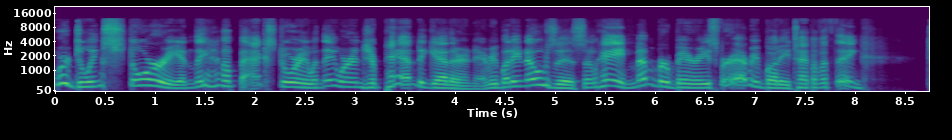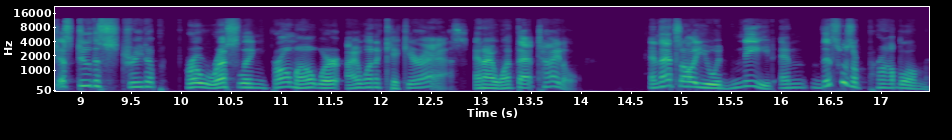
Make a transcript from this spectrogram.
we're doing story and they have a backstory when they were in Japan together and everybody knows this. So, hey, member berries for everybody type of a thing. Just do the straight up pro wrestling promo where I want to kick your ass and I want that title. And that's all you would need. And this was a problem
